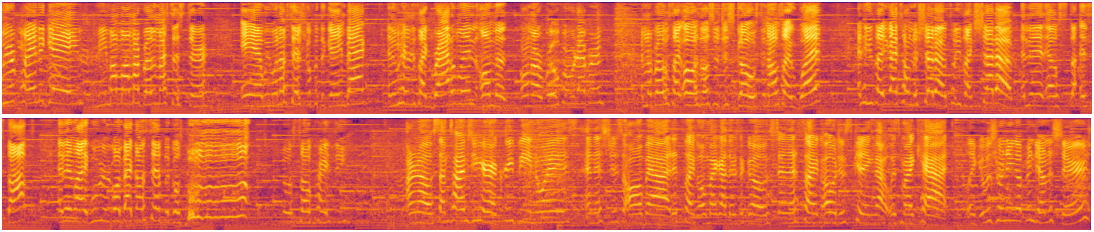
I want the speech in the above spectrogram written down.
We were playing a game. Me, my mom, my brother, my sister, and we went upstairs to go put the game back. And then we heard this like rattling on the on our roof or whatever. And my brother was like, "Oh, those are just ghosts." And I was like, "What?" And he's like, you gotta tell him to shut up. So he's like, shut up, and then it, st- it stopped, and then like when we were going back on set, it goes boom, boom, boom, boom. It was so crazy. I don't know, sometimes you hear a creepy noise and it's just all bad. It's like, oh my god, there's a ghost. And it's like, oh, just kidding, that was my cat. Like, it was running up and down the stairs.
